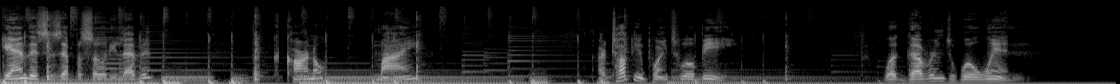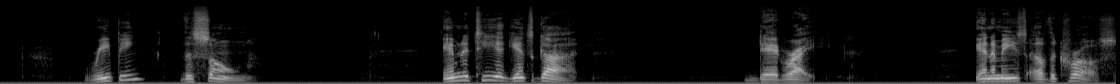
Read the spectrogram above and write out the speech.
Again, this is episode 11 The Carnal Mind. Our talking points will be What governs will win, reaping the sown, enmity against God, dead right, enemies of the cross,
